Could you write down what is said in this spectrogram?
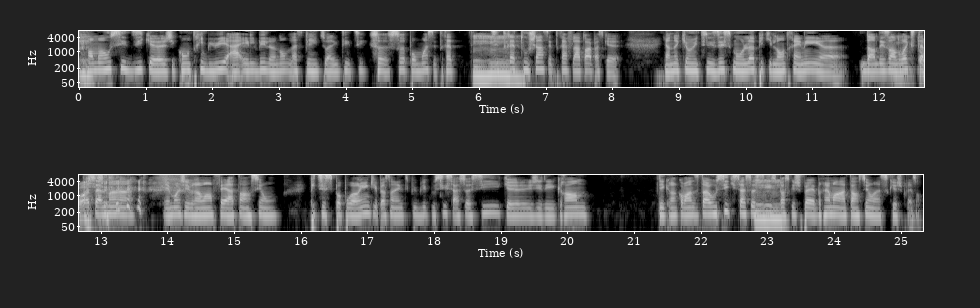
sais, on m'a aussi dit que j'ai contribué à élever le nom de la spiritualité. Tu sais, ça, ça pour moi c'est très, Mhm. c'est très touchant, c'est très flatteur parce que il y en a qui ont utilisé ce mot-là puis qui l'ont traîné euh, dans des endroits que c'était Ouais, pas tellement. Et moi j'ai vraiment fait attention. Puis tu sais, c'est pas pour rien que les personnalités publiques aussi s'associent, que j'ai des grandes des grands commanditaires aussi qui s'associent, Mhm. parce que je fais vraiment attention à ce que je présente.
